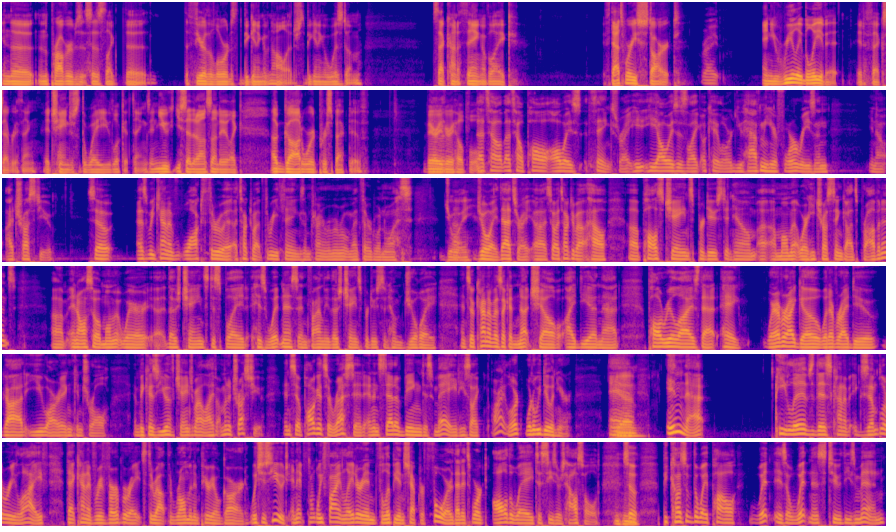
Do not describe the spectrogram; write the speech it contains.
in the in the Proverbs it says like the the fear of the Lord is the beginning of knowledge, the beginning of wisdom. It's that kind of thing of like if that's where you start, right and you really believe it, it affects everything. It changes the way you look at things. And you you said that on Sunday, like a Godward perspective. Very, very helpful. That's how that's how Paul always thinks, right? He he always is like, Okay, Lord, you have me here for a reason. You know, I trust you. So as we kind of walked through it, I talked about three things. I'm trying to remember what my third one was. Joy. Uh, joy. That's right. Uh, so I talked about how uh, Paul's chains produced in him a, a, moment where he trusts in God's providence um, and also a moment where uh, those chains displayed his witness and finally those chains produced in him joy. And so kind of as like a nutshell idea in that paul realized that hey wherever i go whatever i do god you are in control. And because you have changed my life i'm going to trust you. And so paul gets arrested and instead of being dismayed he's like all right lord what are we doing here? And yeah. in that he lives this kind of exemplary life that kind of reverberates throughout the Roman imperial guard, which is huge. And it, we find later in Philippians chapter 4 that it's worked all the way to Caesar's household. Mm-hmm. So, because of the way Paul wit- is a witness to these men,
